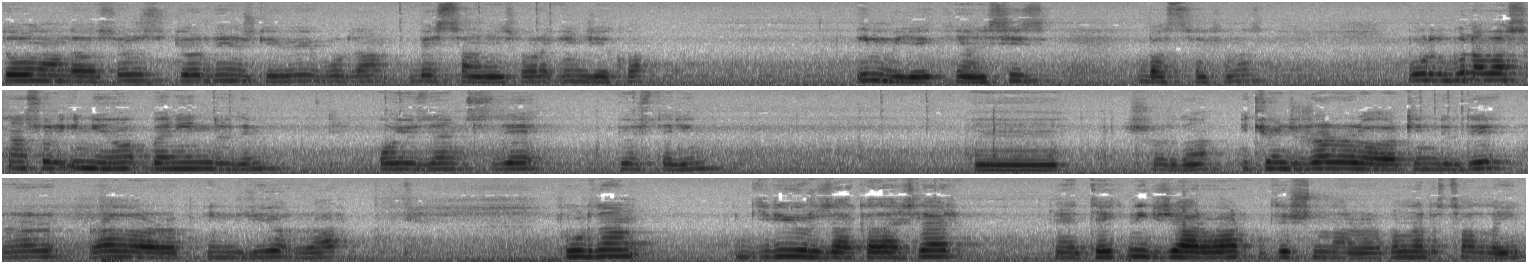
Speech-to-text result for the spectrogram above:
Doğulan'da basıyoruz. Gördüğünüz gibi buradan 5 saniye sonra inecek o. İnmeyecek yani siz basacaksınız. Burada buna bastıktan sonra iniyor. Ben indirdim. O yüzden size göstereyim. Ee, şuradan. İlk önce RAR olarak indirdi. RAR, RAR olarak indiriyor. RAR. Buradan giriyoruz arkadaşlar. Ee, teknik jar var. Bir de şunlar var. Bunları sallayın.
